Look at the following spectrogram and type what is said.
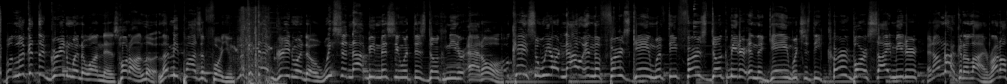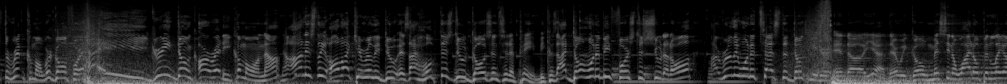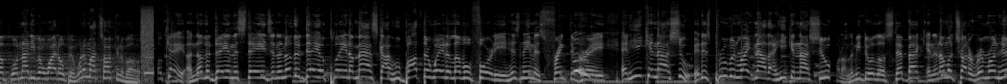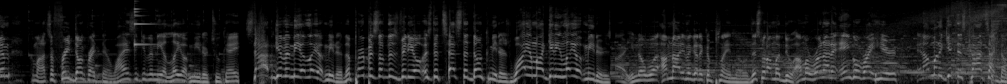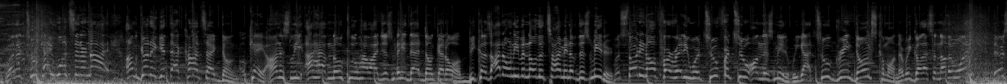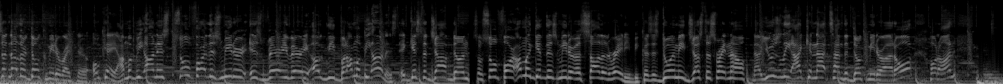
but look at the green window on this. Hold on, look. Let me pause it for you. Look at that green window. We should not be missing with this dunk meter at all. Okay, so we are now in the first game with the first dunk meter in the game, which is the curve bar side meter. And I'm not gonna lie, right off the rip, come on, we're going for it. Hey, green dunk already. Come on now. Now, honestly, all I can really do is I hope this dude goes into the paint because I don't want to be forced to shoot at all. I really want to test the dunk meter. And uh, yeah, there we go. Missing a wide open layup. Well, not even wide open. What am I talking about? Okay, another day in the stage and another day of playing a mascot who bought their way to level 40. His name is Frank the Gray, and he cannot shoot. It is proven right now that he cannot shoot. Hold on, let me do a little step back, and then I'm going to try to rim run him. Come on, that's a free dunk right there. Why is it giving me a layup meter, 2K? Stop giving me a layup meter. The purpose of this video is to test the dunk meters. Why am I getting layup meters? All right, you know what? I'm not even going to complain, though. This is what I'm going to do. I'm going to run out of angle right here, and I'm going to get this contact dunk. Whether 2K wants it or not, I'm going to get that contact dunk. Okay, honestly, I have no clue how I just made that dunk at all because I don't even know the timing of this meter. But starting off already, we're two for two on this meter. We got two green dunks. Come on, there we go. That's another one. There's another dunk meter right there. Okay, I'm gonna be honest. So far, this meter is very, very ugly, but I'm gonna be honest. It gets the job done. So, so far, I'm gonna give this meter a solid rating because it's doing me justice right now. Now, usually, I cannot time the dunk meter at all. Hold on.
